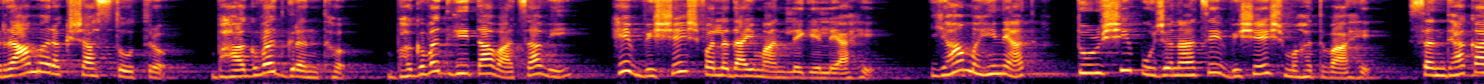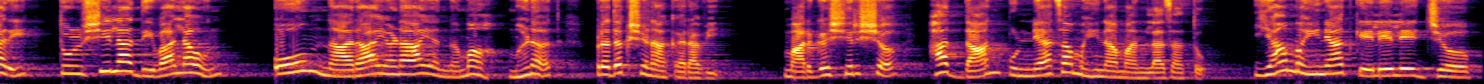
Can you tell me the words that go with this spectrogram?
रामरक्षा स्तोत्र भागवत ग्रंथ भगवद्गीता वाचावी हे विशेष फलदायी मानले गेले आहे. ह्या महिन्यात तुळशी पूजनाचे विशेष महत्त्व आहे. संध्याकाळी तुळशीला दिवा लावून ओम नारायणाय नमः म्हणत प्रदक्षिणा करावी. मार्गशीर्ष हा दान पुण्याचा महिना मानला जातो. या महिन्यात केलेले जप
